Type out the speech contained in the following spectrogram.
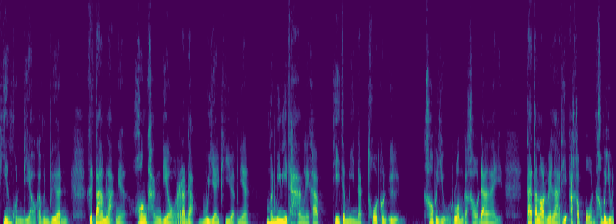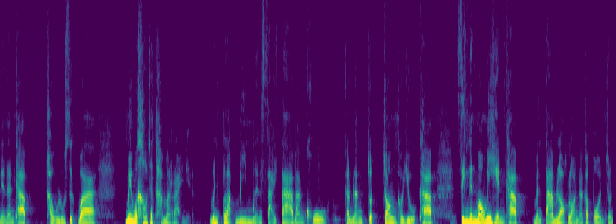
เพียงคนเดียวกับเพื่อนๆ คือตามหลักเนี่ยห้องขังเดี่ยวระดับ VIP แบบนี้มันไม่มีทางเลยครับ ที่จะมีนักโทษคนอื่น เข้าไปอยู่ร่วมกับเขาได้ แต่ตลอดเวลาที่อาคาโปนเขาไปอยู่ในนั้นครับ เขารู้สึกว่าไม่ว่าเขาจะทำอะไรเนี่ยมันกลับมีเหมือนสายตาบางคู่กำลังจดจ้องเขาอยู่ครับ สิ่งนั้นมองไม่เห็นครับ มันตามหลอกหลอนอาคาโปนจน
